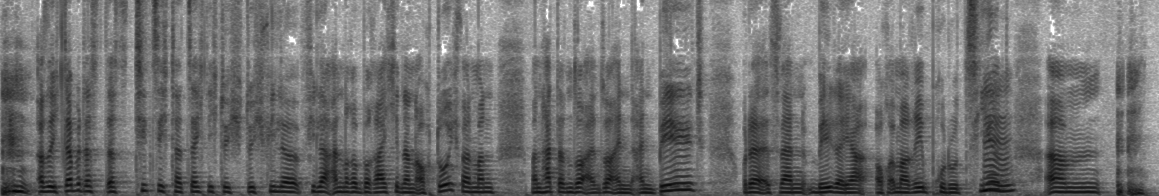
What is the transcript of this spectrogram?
also ich glaube, das, das zieht sich tatsächlich durch, durch viele, viele andere Bereiche dann auch durch, weil man, man hat dann so ein, so ein, ein Bild oder es werden Bilder ja auch immer reproduziert. Ähm,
